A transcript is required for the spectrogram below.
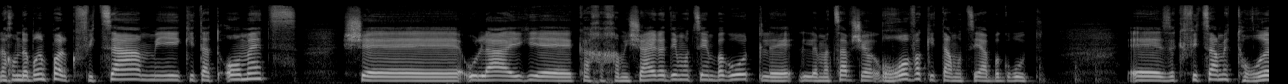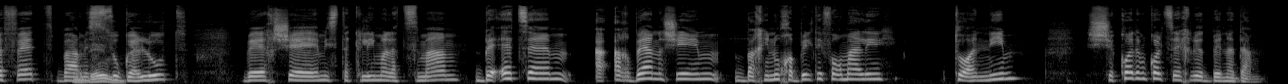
אנחנו מדברים פה על קפיצה מכיתת אומץ, שאולי אה, ככה חמישה ילדים מוציאים בגרות, למצב שרוב הכיתה מוציאה בגרות. אה, זה קפיצה מטורפת במסוגלות, באיך שהם מסתכלים על עצמם. בעצם, הרבה אנשים בחינוך הבלתי פורמלי טוענים שקודם כל צריך להיות בן אדם.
